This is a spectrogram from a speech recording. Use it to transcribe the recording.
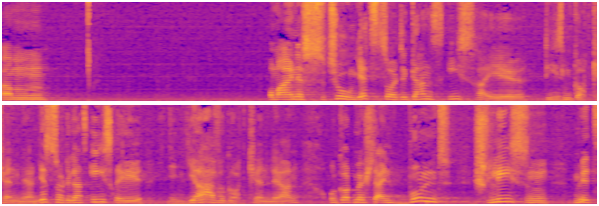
ähm, um eines zu tun. Jetzt sollte ganz Israel diesen Gott kennenlernen. Jetzt sollte ganz Israel den Jahwe-Gott kennenlernen. Und Gott möchte einen Bund schließen mit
